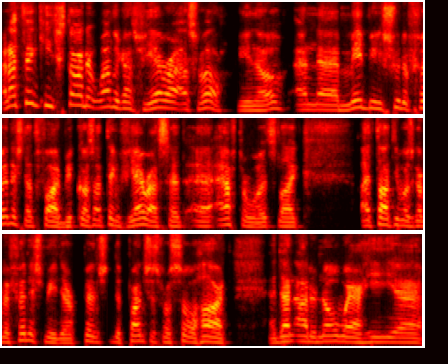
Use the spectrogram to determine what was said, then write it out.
and I think he started well against Vieira as well, you know, and uh, maybe he should have finished that fight because I think Vieira said uh, afterwards, like, I thought he was going to finish me. Their the punches were so hard, and then out of nowhere, he uh,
